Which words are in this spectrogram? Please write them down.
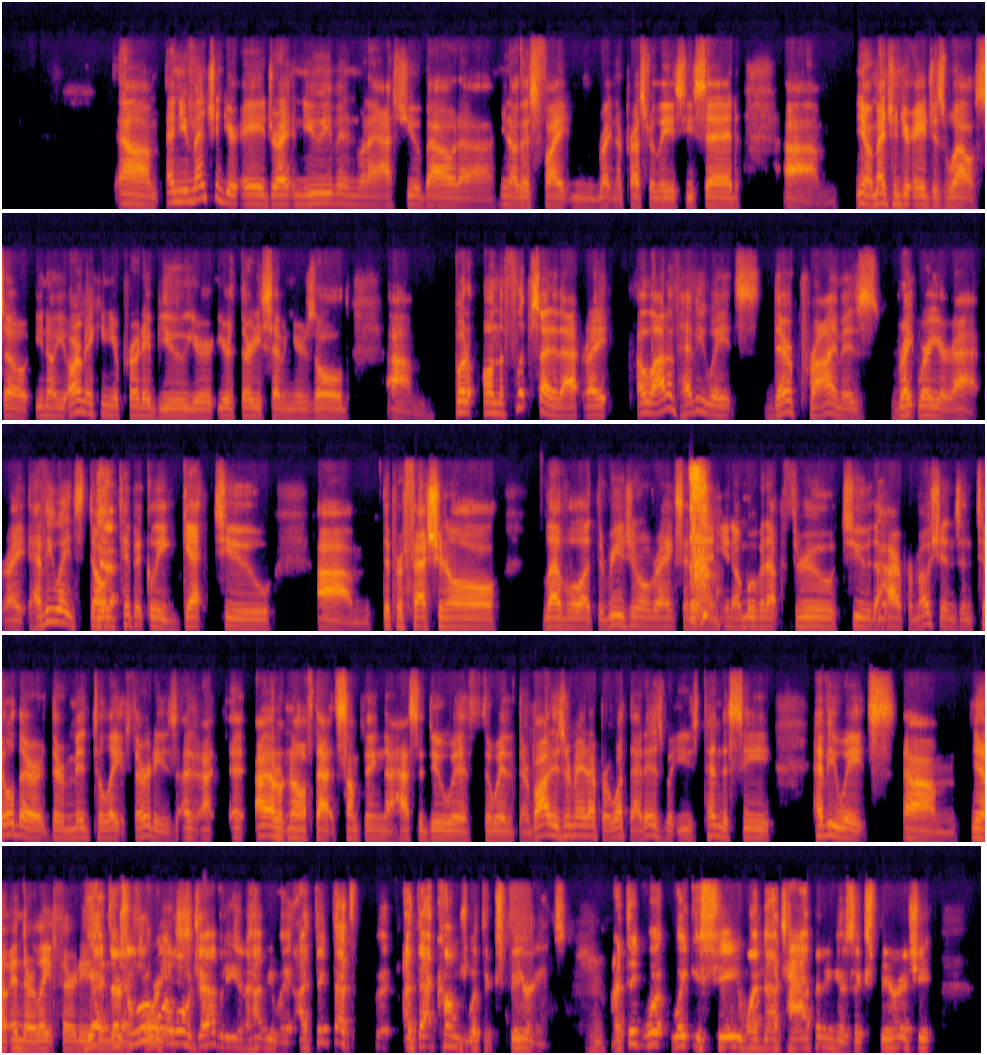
Um, and you mentioned your age, right? And you even when I asked you about uh, you know, this fight and writing a press release, you said um, you know, mentioned your age as well. So, you know, you are making your pro debut, you're you're 37 years old. Um, but on the flip side of that, right? A lot of heavyweights, their prime is right where you're at, right? Heavyweights don't yeah. typically get to um, the professional level at the regional ranks and then you know moving up through to the higher promotions until they're they're mid to late 30s I, I, I don't know if that's something that has to do with the way that their bodies are made up or what that is but you tend to see heavyweights um you know in their late 30s yeah there's a little 40s. more longevity in a heavyweight i think that's uh, that comes with experience mm-hmm. i think what what you see when that's happening is experience you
